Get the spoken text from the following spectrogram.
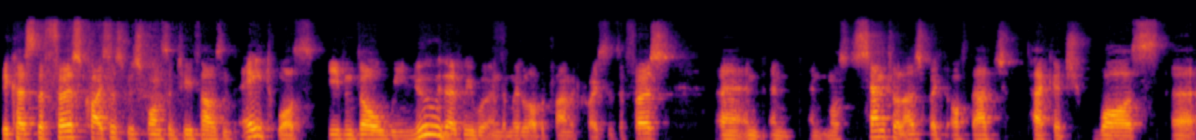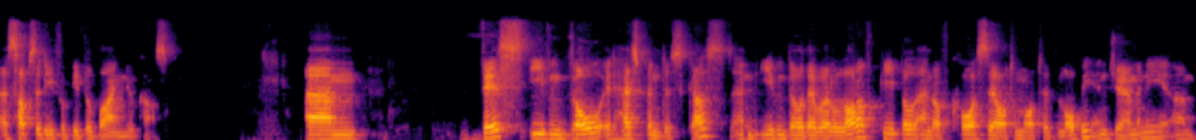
because the first crisis response in 2008 was, even though we knew that we were in the middle of a climate crisis, the first uh, and, and, and most central aspect of that package was uh, a subsidy for people buying new cars. Um, this, even though it has been discussed, and even though there were a lot of people, and of course the automotive lobby in Germany, um,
